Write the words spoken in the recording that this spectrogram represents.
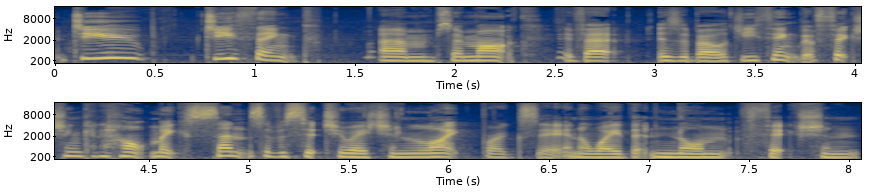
do you do you think? Um, so, Mark, Yvette, Isabel, do you think that fiction can help make sense of a situation like Brexit in a way that non-fiction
